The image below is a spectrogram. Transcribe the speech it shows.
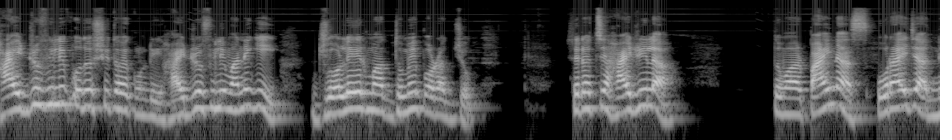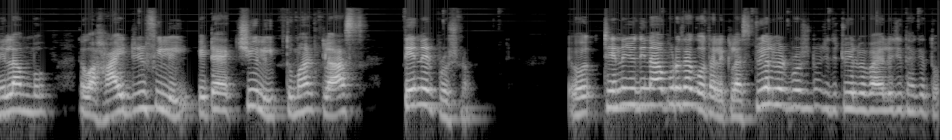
হাইড্রোফিলি প্রদর্শিত হয় কোনটি? হাইড্রোফিলি মানে কি? জলের মাধ্যমে পরাগযোগ সেটা হচ্ছে হাইড্রিলা তোমার পাইনাস ওরাইজা, নীলাম্ব। দেখো হাইড্রোফিলি এটা অ্যাকচুয়ালি তোমার ক্লাস টেনের প্রশ্ন। এবার টেনে যদি না পড়ে থাকো, তাহলে ক্লাস টুয়েলভের প্রশ্ন, যদি টুয়েলভে বায়োলজি থাকে তো।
